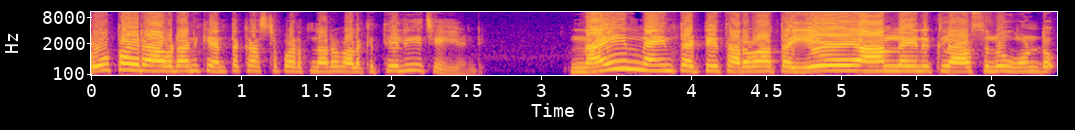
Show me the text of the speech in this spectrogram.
రూపాయి రావడానికి ఎంత కష్టపడుతున్నారో వాళ్ళకి తెలియచేయండి. నైన్ నైన్ థర్టీ తర్వాత ఏ ఆన్లైన్ క్లాసులు ఉండవు.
